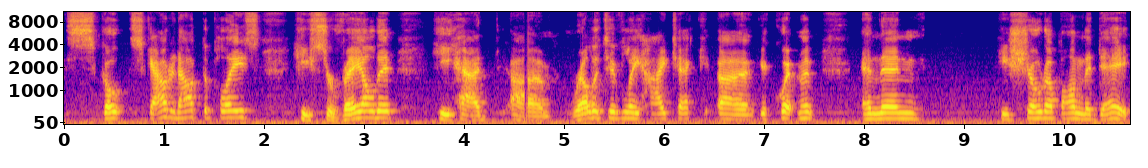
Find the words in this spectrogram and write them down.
sco- scouted out the place. He surveilled it. He had um, relatively high tech uh, equipment, and then he showed up on the day.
